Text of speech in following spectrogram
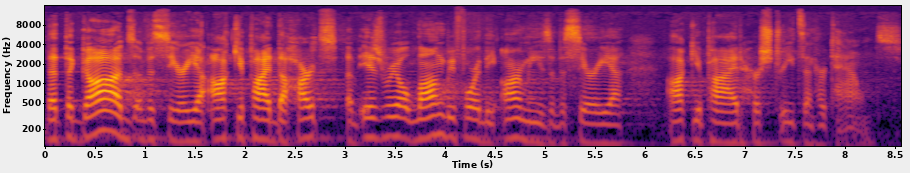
That the gods of Assyria occupied the hearts of Israel long before the armies of Assyria occupied her streets and her towns.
